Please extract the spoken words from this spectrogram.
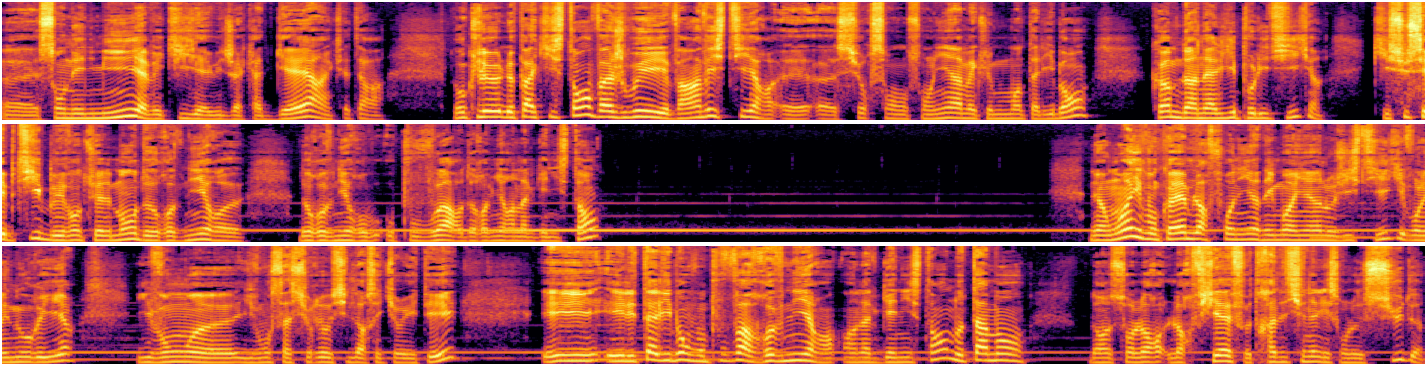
euh, son ennemi avec qui il y a eu déjà quatre guerres, etc. Donc le, Pakistan va jouer, va investir euh, euh, sur son, lien avec le mouvement taliban comme d'un allié politique qui est susceptible éventuellement de revenir, euh, de revenir au, pouvoir, de revenir en Afghanistan. Néanmoins, ils vont quand même leur fournir des moyens logistiques, ils vont les nourrir, ils vont, ils vont s'assurer aussi de leur sécurité. Et, les talibans vont pouvoir revenir en, Afghanistan, notamment dans, sur leur, leur fief traditionnel, ils sont le sud,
